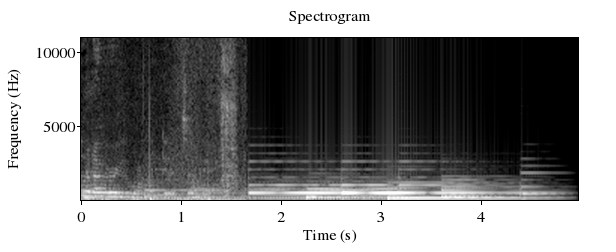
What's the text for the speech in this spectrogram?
whatever you want to do. It's okay.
